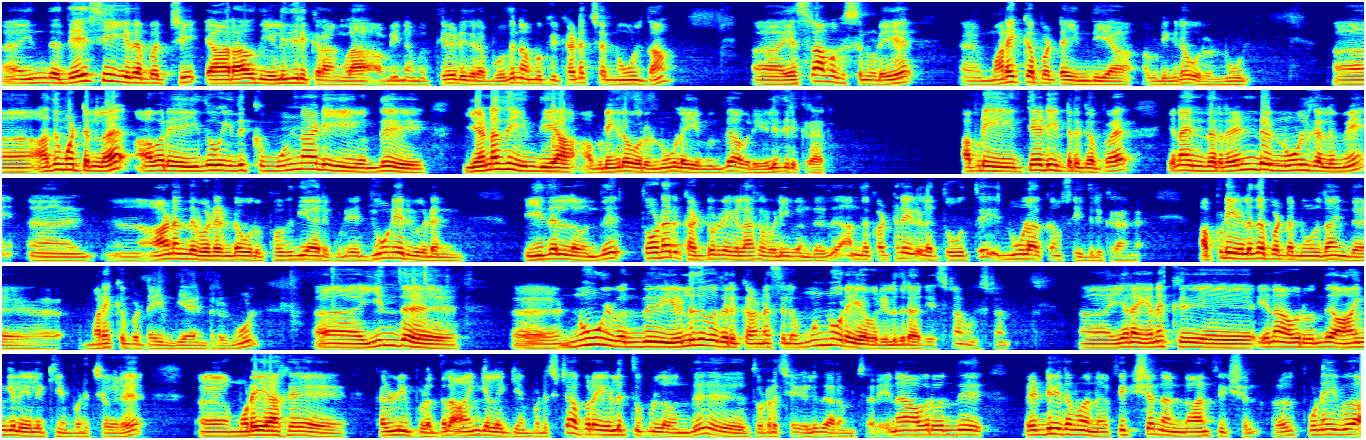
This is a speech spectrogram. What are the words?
இந்த தேசிய கீதம் பற்றி யாராவது எழுதியிருக்கிறாங்களா அப்படின்னு நம்ம தேடுகிற போது நமக்கு கிடைச்ச நூல் தான் அஹ் மறைக்கப்பட்ட இந்தியா அப்படிங்கிற ஒரு நூல். அது மட்டும் இல்லை அவர் இது இதுக்கு முன்னாடி வந்து எனது இந்தியா அப்படிங்கிற ஒரு நூலையும் வந்து அவர் எழுதியிருக்கிறார். அப்படி தேடிட்டு இருக்கப்ப ஏன்னா இந்த ரெண்டு நூல்களுமே ஆனந்த விகடன்ற ஒரு பகுதியாக இருக்கக்கூடிய ஜூனியர் விகடன் இதழில் வந்து தொடர் கட்டுரைகளாக வெளிவந்தது. அந்த கட்டுரைகளை தொகுத்து நூலாக்கம் செய்திருக்கிறாங்க. அப்படி எழுதப்பட்ட நூல் தான் இந்த மறைக்கப்பட்ட இந்தியா என்ற நூல். இந்த நூல் வந்து எழுதுவதற்கான சில முன்னுரை அவர் எழுதுறாரு எஸ். ராமகிருஷ்ணன். ஏன்னா எனக்கு ஏன்னா அவர் வந்து ஆங்கில இலக்கியம் படித்தவர் முறையாக கல்வி புலத்தில் ஆங்கில இலக்கியம் படிச்சுட்டு அப்புறம் எழுத்துக்குள்ளே வந்து தொடர்ச்சியாக எழுத ஆரம்பிச்சார். ஏன்னா அவர் வந்து ரெண்டு விதமான ஃபிக்ஷன் அண்ட் நான் ஃபிக்ஷன் அதாவது புனைவு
